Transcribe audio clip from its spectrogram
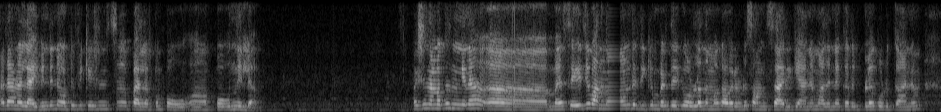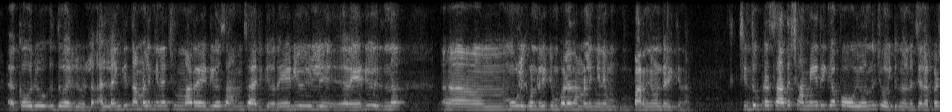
അതാണ് ലൈവിന്റെ നോട്ടിഫിക്കേഷൻസ് പലർക്കും പോകുന്നില്ല. പക്ഷെ നമുക്ക് ഇങ്ങനെ മെസ്സേജ് വന്നുകൊണ്ടിരിക്കുമ്പോഴത്തേക്കുള്ള നമുക്ക് അവരോട് സംസാരിക്കാനും അതിനൊക്കെ റിപ്ലൈ കൊടുക്കാനും ഒക്കെ ഒരു ഇത് വരുമല്ലോ. അല്ലെങ്കിൽ നമ്മളിങ്ങനെ ചുമ്മാ റേഡിയോ സംസാരിക്കും. റേഡിയോയിൽ റേഡിയോ ഇരുന്ന് മൂളിക്കൊണ്ടിരിക്കും മൂളിക്കൊണ്ടിരിക്കുമ്പോൾ നമ്മളിങ്ങനെ പറഞ്ഞുകൊണ്ടിരിക്കണം ചിന്തു പ്രസാദ് ഷമീറിക പോയോ എന്ന് ചോദിക്കുന്നുണ്ട് ചിലപ്പോൾ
